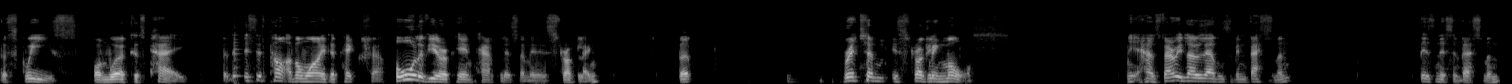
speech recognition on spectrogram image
the squeeze on workers' pay, but this is part of a wider picture. All of European capitalism is struggling, Britain is struggling more. It has very low levels of investment, business investment.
